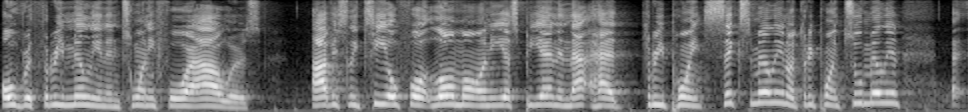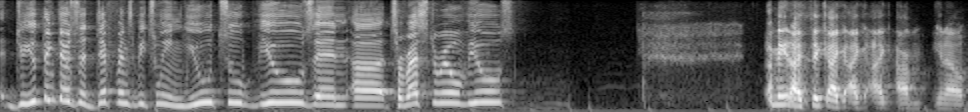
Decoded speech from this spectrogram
over three million in 24 hours. Obviously, Tio fought Loma on ESPN, and that had 3.6 million or 3.2 million. Uh, Do you think there's a difference between YouTube views and uh, terrestrial views? I mean, I think I, I, I I'm, you know,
